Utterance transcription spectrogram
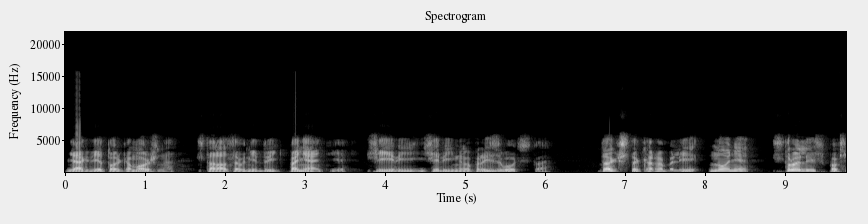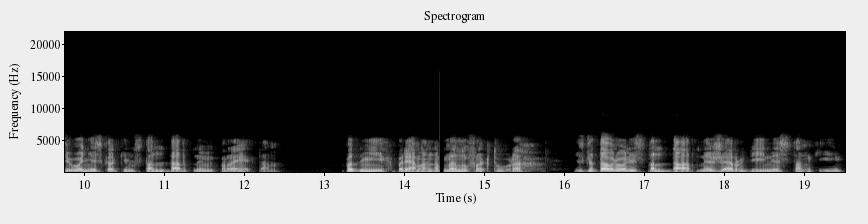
Я где только можно старался внедрить понятие серии и серийного производства. Так что корабли, но не строились по всего нескольким стандартным проектам. Под них прямо на мануфактурах изготавливались стандартные же орудийные станки,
